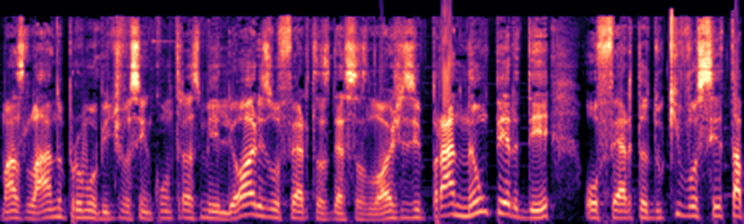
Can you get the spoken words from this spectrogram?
mas lá no Promobit você encontra as melhores ofertas dessas lojas e para não perder oferta do que você está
